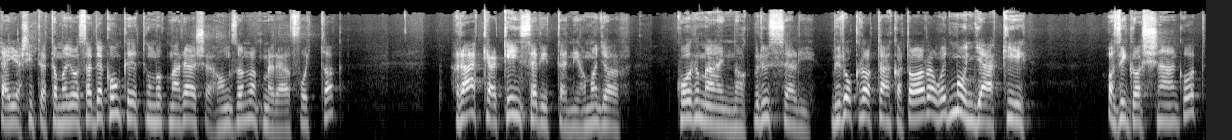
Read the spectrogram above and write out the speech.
teljesített a Magyarország, de konkrétumok már el sem hangzanak, mert elfogytak. Rá kell kényszeríteni a magyar kormánynak, brüsszeli bürokratákat arra, hogy mondják ki az igazságot.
